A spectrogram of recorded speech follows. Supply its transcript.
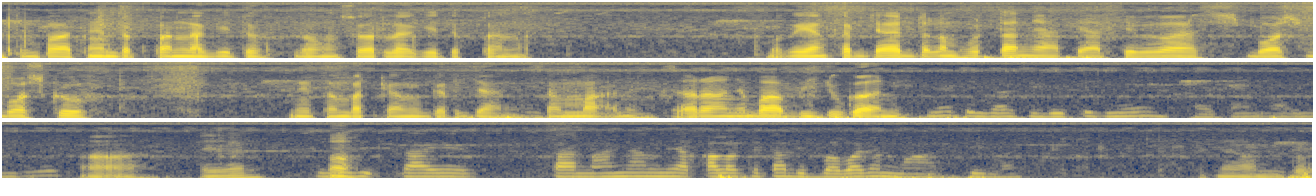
tempatnya depan lagi tuh longsor lagi depan bagi yang kerja dalam hutan ya hati-hati bos bos bosku ini tempat kami kerja nih sama nih sarangnya babi juga nih tinggal sedikit dulu. ah iya kan Oh. tanahnya ya kalau kita di bawahnya mati lah. nyampe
